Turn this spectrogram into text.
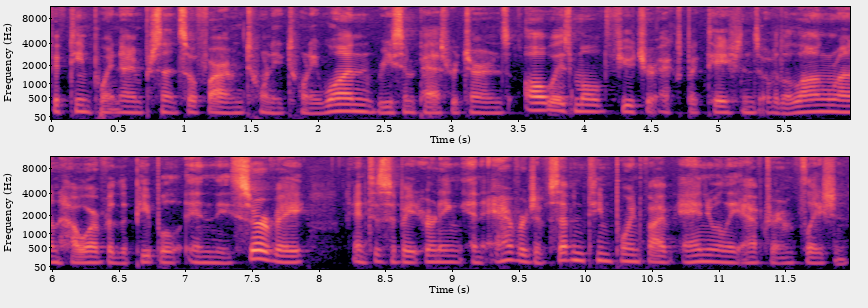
15.9% so far in 2021. Recent past returns always mold future expectations over the long run. However, the people in the survey anticipate earning an average of 17.5 annually after inflation,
